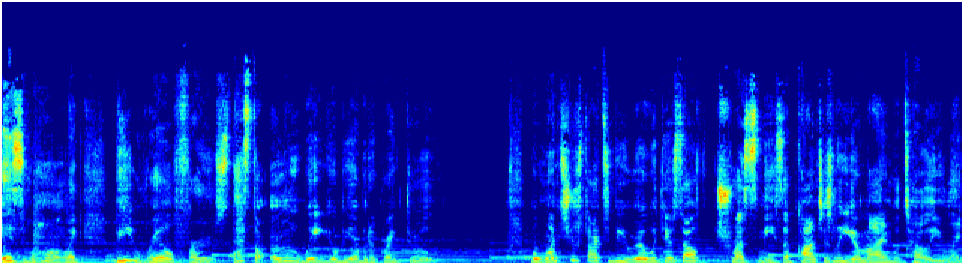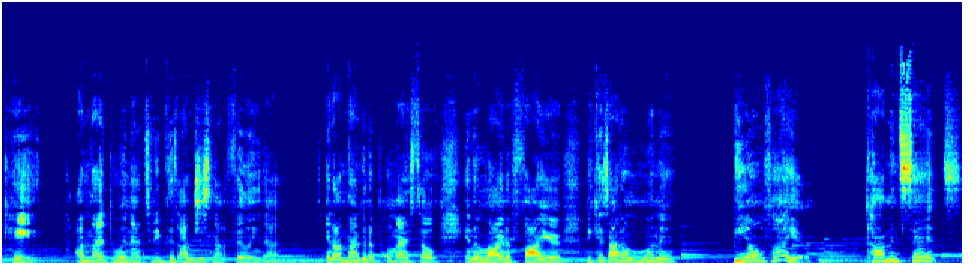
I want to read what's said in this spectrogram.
is wrong. Like be real first. That's the only way you'll be able to break through. But once you start to be real with yourself trust me subconsciously your mind will tell you like hey I'm not doing that today because I'm just not feeling that. And I'm not going to put myself in a line of fire because I don't want to be on fire. Common sense.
